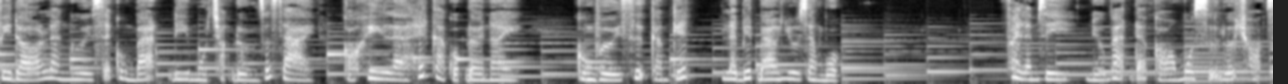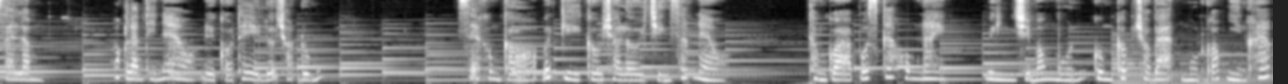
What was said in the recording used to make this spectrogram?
vì đó là người sẽ cùng bạn đi một chặng đường rất dài, có khi là hết cả cuộc đời này. Cùng với sự cam kết là biết bao nhiêu ràng buộc. Phải làm gì nếu bạn đã có một sự lựa chọn sai lầm? Hoặc làm thế nào để có thể lựa chọn đúng? Sẽ không có bất kỳ câu trả lời chính xác nào. Thông qua postcard hôm nay, mình chỉ mong muốn cung cấp cho bạn một góc nhìn khác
